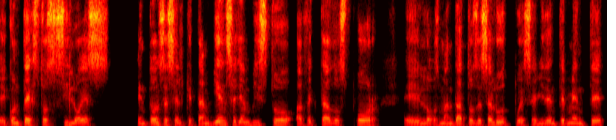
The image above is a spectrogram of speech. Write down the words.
eh, contextos sí lo es. Entonces, el que también se hayan visto afectados por eh, los mandatos de salud, pues evidentemente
